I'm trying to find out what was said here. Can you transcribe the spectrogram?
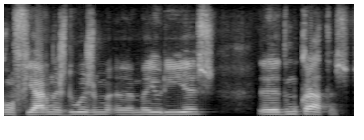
confiar nas duas uh, maiorias uh, democratas.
